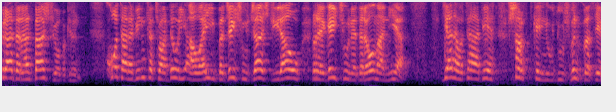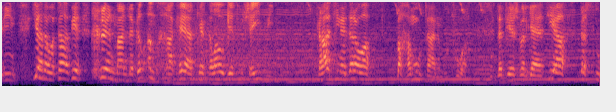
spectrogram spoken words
برادران باش گوێ بگرن خۆتانە بین کە چواردەوری ئاوایی بەجەیش و جاش گیرا و ڕێگەی چوونە دەرەوەمان نییە. یانەوە تا بێ شەڕ بکەین و دوژمن بەزێنین یانەوە تا بێ خوێنمان لەگەڵ ئەم خاکەیە تێکەڵاو بێت و شەید بین. کاتینە دەرەوە بە هەمووتانم وتووە. لە پێشمەرگایەتیە دەست و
